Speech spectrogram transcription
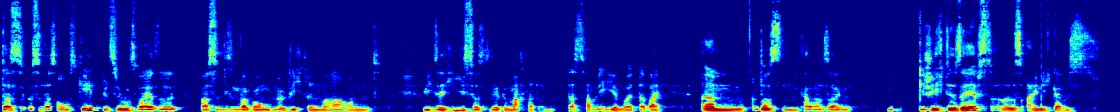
das ist ein bisschen das, worum es geht, beziehungsweise was in diesem Waggon wirklich drin war und wie dieser hieß, was dieser gemacht hat. Und das haben wir hier dabei. Ähm, ansonsten kann man sagen, die Geschichte selbst ist eigentlich ganz,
